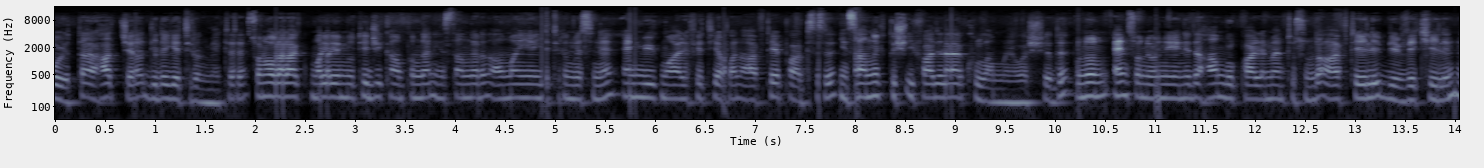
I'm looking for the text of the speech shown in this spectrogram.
boyutta rahatça dile getirilmekte. Son olarak Maria mülteci kampından insanların Almanya'ya getirilmesine en büyük muhalefeti yapan AfD partisi insanlık dışı ifadeler kullanmaya başladı. Bunun en son örneğini de Hamburg parlamentosunda AfD'li bir vekilin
